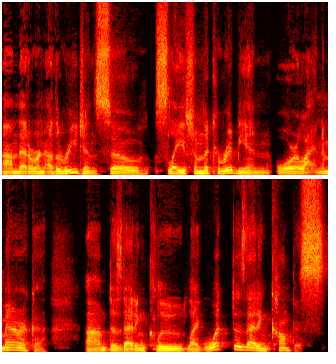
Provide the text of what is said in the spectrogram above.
um, that are in other regions? So slaves from the Caribbean or Latin America. Um, does that include like what does that encompass?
